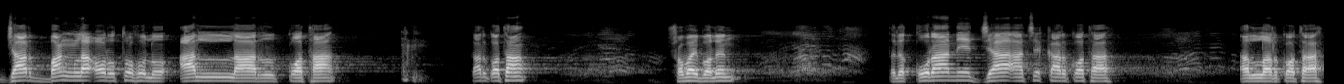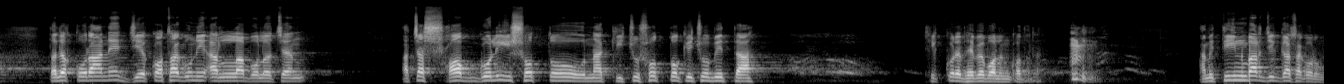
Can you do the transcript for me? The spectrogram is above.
যার বাংলা অর্থ হলো আল্লাহর কথা। কার কথা? সবাই বলেন, তাহলে কোরআনে যা আছে কার কথা? আল্লাহর কথা। তাহলে কোরআনে যে কথাগুলি আল্লাহ বলেছেন আচ্ছা সবগুলি সত্য না কিছু সত্য, কিছু মিথ্যা? ঠিক করে ভেবে বলেন কথাটা। আমি তিনবার জিজ্ঞাসা করব।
